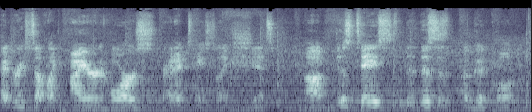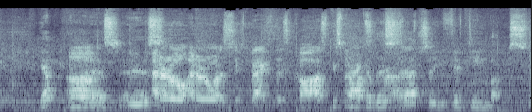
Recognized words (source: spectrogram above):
I drink stuff like Iron Horse, and it tastes like shit. Um, this tastes. th- This is a good quality beer. Yep, Um, it is. It is. I don't know. I don't know what a six pack of this costs. Six-pack of this is actually 15 bucks.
